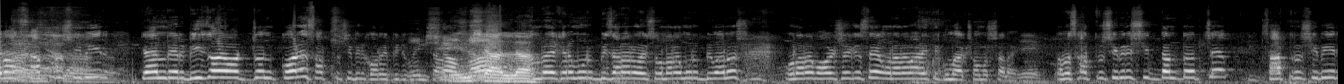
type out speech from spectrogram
এবার ছাত্র শিবির কেন্দ্রের বিজয় অর্জন করে ছাত্র শিবির ঘরে ফিরবে আমরা এখানে মুরব্বী যারা রয়েছে ওনারা মুরব্বী মানুষ ওনারা বয়স হয়ে গেছে ওনারা বাড়িতে ঘুমাক সমস্যা নাই। তবে ছাত্র শিবিরের সিদ্ধান্ত হচ্ছে ছাত্র শিবির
